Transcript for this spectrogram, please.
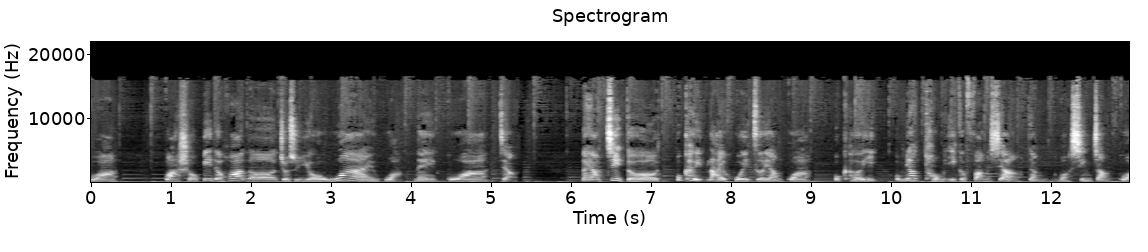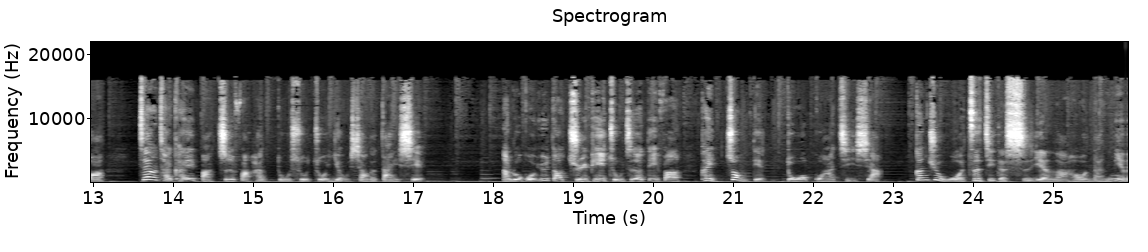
刮；刮手臂的话呢，就是由外往内刮。这样，那要记得不可以来回这样刮，不可以，我们要同一个方向这样往心脏刮，这样才可以把脂肪和毒素做有效的代谢。那如果遇到橘皮组织的地方，可以重点多刮几下。根据我自己的实验啦，哈，难免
